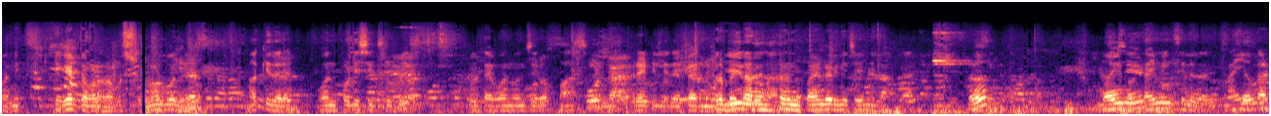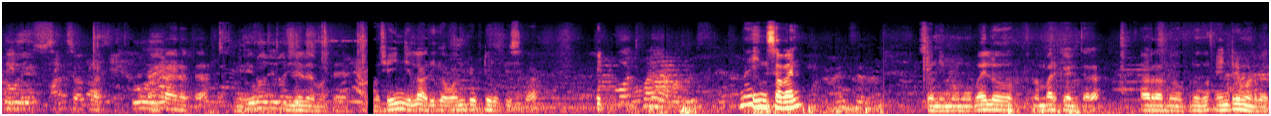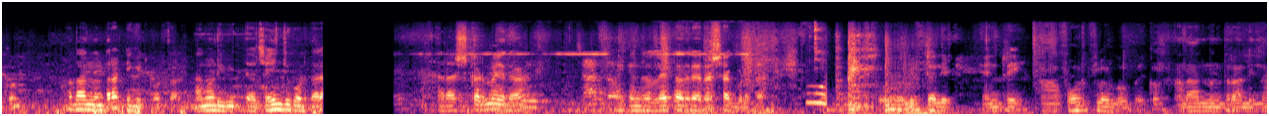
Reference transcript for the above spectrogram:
ಬನ್ನಿ. ಟಿಕೆಟ್ ತೊಗೊಳ್ಳೋಣ ಫಸ್ಟ್ ನೋಡ್ಬೋದು. ಹಾಕಿದ್ದಾರೆ. ಒನ್ ಫೋರ್ಟಿ ಸಿಕ್ಸ್ ರುಪೀಸ್ ಮತ್ತು one one zero pass rate ಇಲ್ಲಿದೆ. ಫೈವ್ ಹಂಡ್ರೆಡ್ಗೆ ಚೇಂಜ್ ಇಲ್ಲ. ಟೈಮಿಂಗ್ಸ್ ಇಲ್ಲಿದೆ. Nine thirty six o'clock ಇರುತ್ತೆ. ಇಲ್ಲಿದೆ ಮತ್ತು. ಚೇಂಜ್ ಇಲ್ಲ. ಅದಕ್ಕೆ ಒನ್ ಫಿಫ್ಟಿ ರುಪೀಸ್ ಇದೆ. ನೈನ್ ಸೆವೆನ್ ಸೊ ನಿಮ್ಮ ಮೊಬೈಲು ನಂಬರ್ ಕೇಳ್ತಾರೆ. ಯಾರ್ದಾದ್ರು ಒಬ್ರದ್ದು ಎಂಟ್ರಿ ಮಾಡಬೇಕು. ಅದಾದ ನಂತರ ಟಿಕೆಟ್ ಕೊಡ್ತಾರೆ. ನೋಡಿ ವಿತ್ ಚೇಂಜ್ ಕೊಡ್ತಾರೆ. ರಶ್ ಕಡಿಮೆ ಇದೆ. ಯಾಕೆಂದರೆ ಲೇಟ್ ಆದರೆ ರಶ್ ಆಗಿಬಿಡುತ್ತೆ. ಸೊ ಲಿಫ್ಟಲ್ಲಿ ಎಂಟ್ರಿ ಫೋರ್ತ್ ಫ್ಲೋರ್ಗೆ ಹೋಗಬೇಕು. ಅದಾದ ನಂತರ ಅಲ್ಲಿಂದ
